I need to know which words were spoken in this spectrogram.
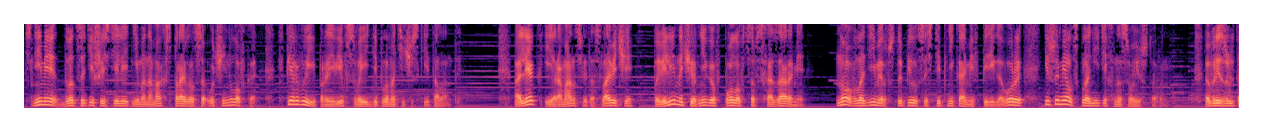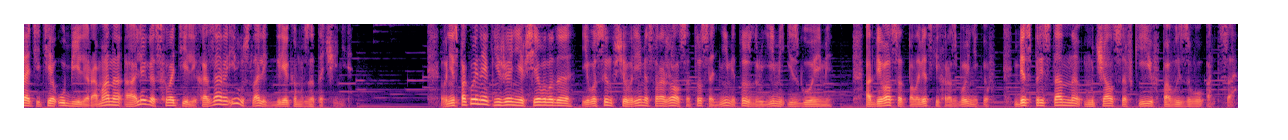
С ними 26-летний Мономах справился очень ловко, впервые проявив свои дипломатические таланты. Олег и Роман Святославичи повели на Чернигов половцев с хазарами – но Владимир вступил со степняками в переговоры и сумел склонить их на свою сторону. В результате те убили Романа, а Олега схватили хазары и услали к грекам в заточение. В неспокойное княжение Всеволода его сын все время сражался то с одними, то с другими изгоями, отбивался от половецких разбойников, беспрестанно мчался в Киев по вызову отца.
